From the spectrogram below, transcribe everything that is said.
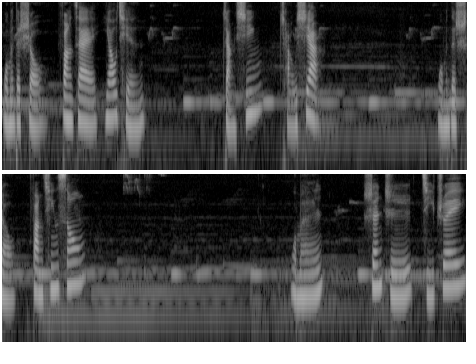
我们的手。放在腰前，掌心朝下，我们的手放轻松，我们伸直脊椎，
